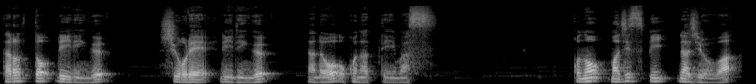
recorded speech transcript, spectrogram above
タロットリーディング、守護霊リーディングなどを行っています。このマジスピラジオは、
